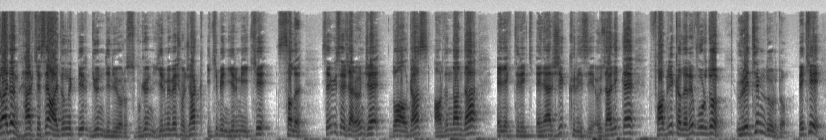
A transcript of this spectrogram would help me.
Günaydın, herkese aydınlık bir gün diliyoruz. Bugün 25 Ocak 2022 Salı. Sevgili seyirciler, önce doğalgaz, ardından da elektrik, enerji krizi özellikle fabrikaları vurdu. Üretim durdu. Peki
